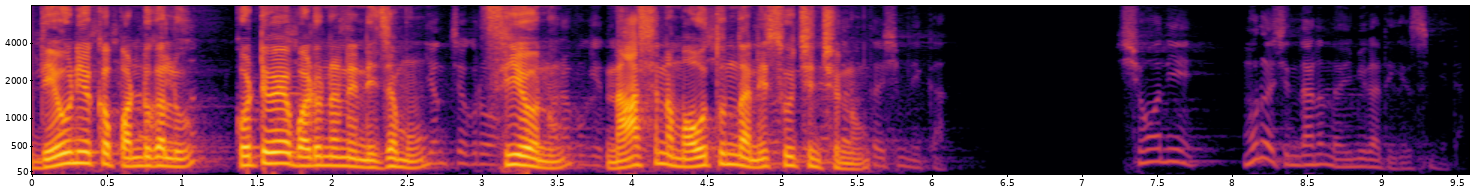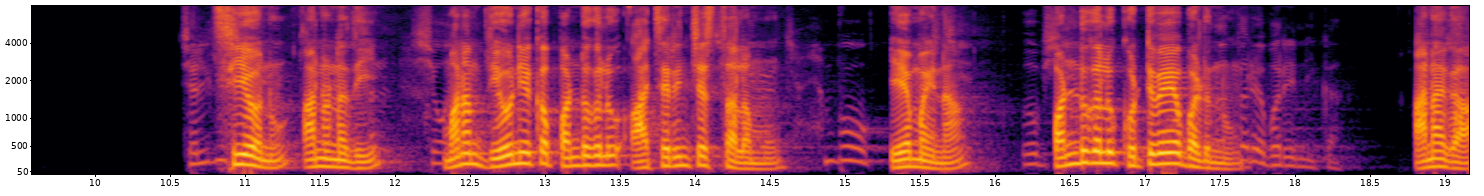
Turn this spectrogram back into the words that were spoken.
దేవుని యొక్క పండుగలు కొట్టివేయబడుననే నిజము సియోను నాశనం అవుతుందని సూచించును. సియోను అనున్నది మనం దేవుని యొక్క పండుగలు ఆచరించే స్థలము. ఏమైనా? పండుగలు కొట్టివేయబడును. అనగా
